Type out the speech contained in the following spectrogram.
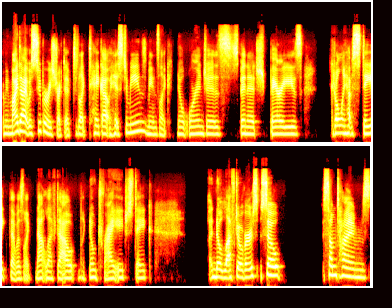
I mean, my diet was super restrictive to like take out histamines means like no oranges, spinach, berries. Could only have steak that was like not left out, like no dry aged steak, uh, no leftovers. So sometimes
